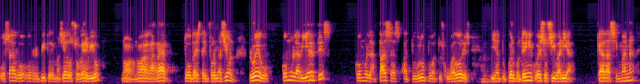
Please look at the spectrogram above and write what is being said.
osado, o repito, demasiado soberbio, no, no agarrar toda esta información. Luego, ¿cómo la viertes? ¿Cómo la pasas a tu grupo, a tus jugadores y a tu cuerpo técnico? Eso sí varía cada semana,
